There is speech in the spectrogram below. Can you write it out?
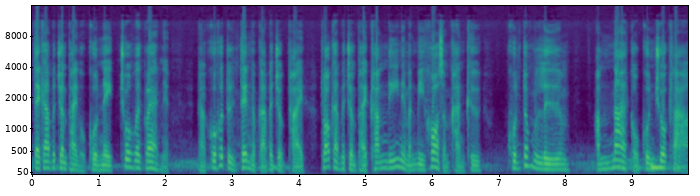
แต่การประจนภัยของคุณในช่วงแรกๆเนี่ยนะคุณก็ตื่นเต้นกับการประจนภัย เพราะการประจนภัยครั้งนี้เนี่ยมันมีข้อสำคัญคือ คุณต้องลืมอำนาจของคุณชั่วคราว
